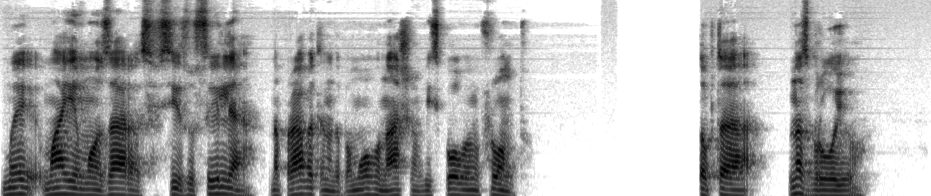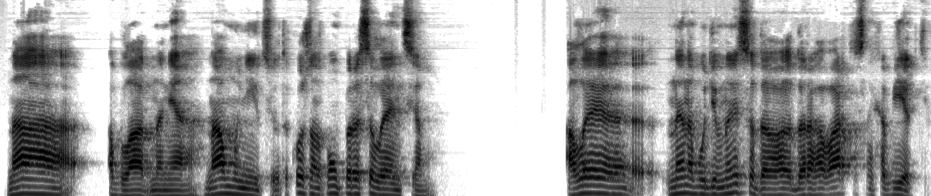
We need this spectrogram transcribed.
ми маємо зараз всі зусилля направити на допомогу нашим військовим фронту. Тобто на зброю, на обладнання, на амуніцію, також на допомогу переселенцям, але не на будівництво дороговартісних об'єктів,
